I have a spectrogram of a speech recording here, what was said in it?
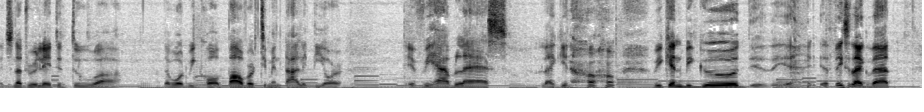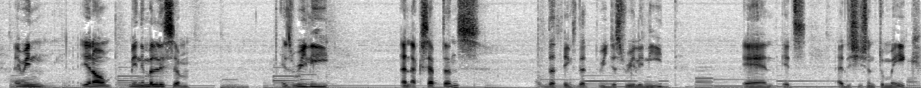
it's not related to uh, the what we call poverty mentality or if we have less like you know we can be good things like that. I mean you know minimalism is really an acceptance of the things that we just really need and it's a decision to make.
